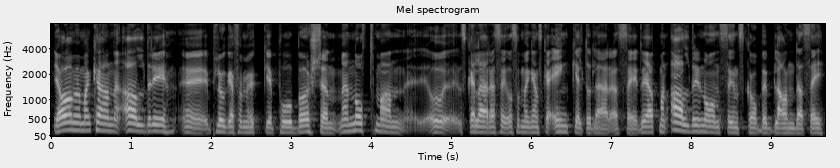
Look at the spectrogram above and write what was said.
Ja, men man kan aldrig eh, plugga för mycket på börsen. Men något man eh, ska lära sig och som är ganska enkelt att lära sig, det är att man aldrig någonsin ska beblanda sig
